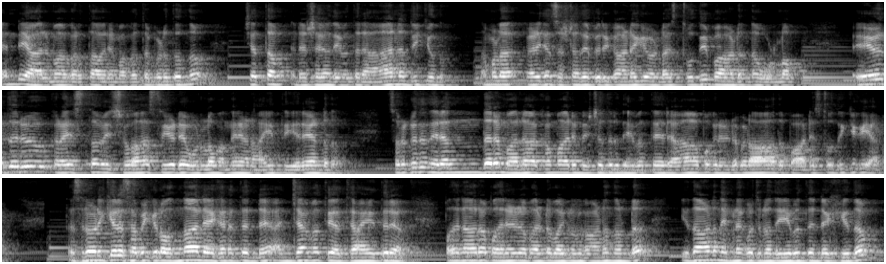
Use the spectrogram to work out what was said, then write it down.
എന്റെ ആത്മാവ് കർത്താവിനെ മഹത്വപ്പെടുത്തുന്നു. ചിത്തം രക്ഷക ദൈവത്തിന് ആനന്ദിക്കുന്നു. നമ്മൾ കഴിഞ്ഞ സൃഷ്ടിയെപ്പറ്റി കാണുകയുണ്ടായി. സ്തുതി പാടുന്ന ഉള്ളം. ഏതൊരു ക്രൈസ്തവ വിശ്വാസിയുടെ ഉള്ളം അങ്ങനെയാണ് ആയി തീരേണ്ടത് സ്വർഗത്തിൽ നിരന്തരം മലാഖമാരും വിശുദ്ധ ദൈവത്തെ രാപകൽ ഇടപെടാതെ പാടി സ്തുതിക്കുകയാണ്. തെസലോണിക്കല സഭയ്ക്കുള്ള ഒന്നാം ലേഖനത്തിന്റെ അഞ്ചാമത്തെ അധ്യായത്തിൽ പതിനാറ് പതിനേഴ് പതിനെട്ട് വാക്യങ്ങൾ കാണുന്നുണ്ട്. ഇതാണ് നിങ്ങളെക്കുറിച്ചുള്ള ദൈവത്തിന്റെ ഹിതം.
